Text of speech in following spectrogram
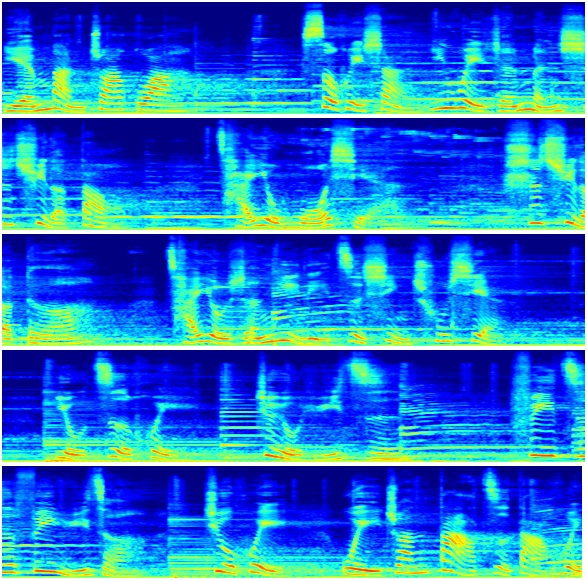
延蔓抓瓜。社会上因为人们失去了道，才有魔险；失去了德，才有仁义礼智信出现。有智慧，就有愚之；非知非愚者。就会伪装大智大慧，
